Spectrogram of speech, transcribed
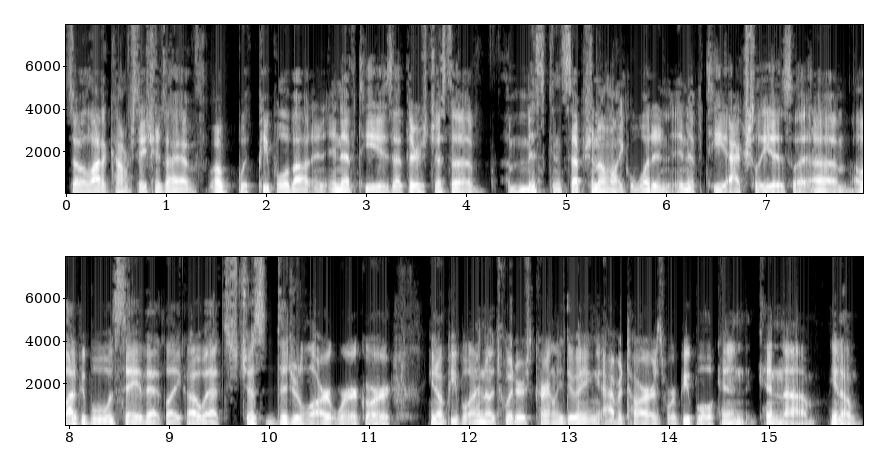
so a lot of conversations I have uh, with people about an NFT is that there's just a, a misconception on like what an NFT actually is. Um, a lot of people would say that like, oh, that's just digital artwork, or you know, people. I know Twitter is currently doing avatars where people can can um, you know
